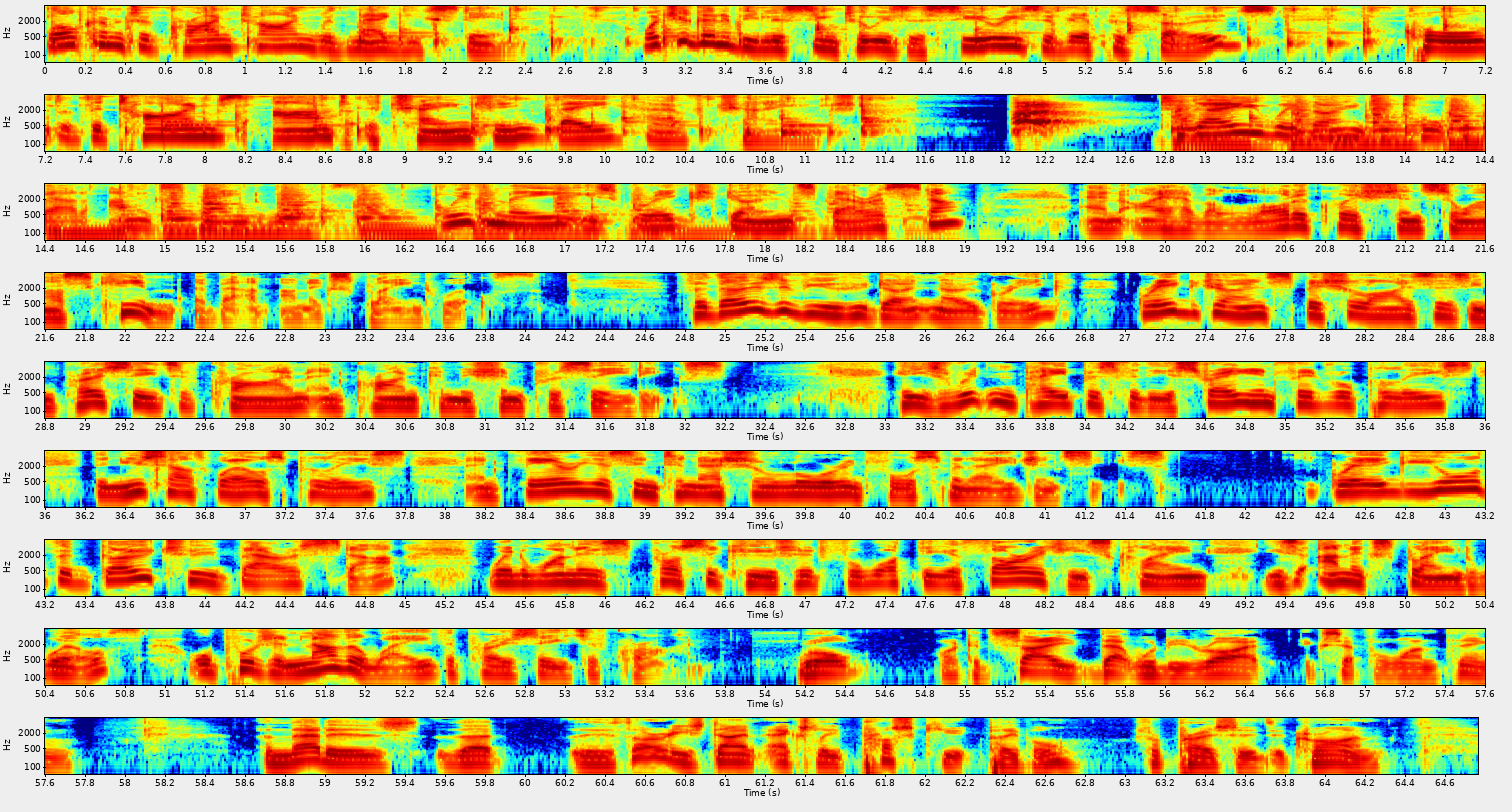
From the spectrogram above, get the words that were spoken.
Welcome to Crime Time with Maggie Sten. What you're going to be listening to is a series of episodes called The Times Aren't a Changing, They Have Changed. Hey! Today we're going to talk about unexplained wealth. With me is Greg Jones, barrister, and I have a lot of questions to ask him about unexplained wealth. For those of you who don't know Greg, Greg Jones specialises in proceeds of crime and crime commission proceedings. He's written papers for the Australian Federal Police, the New South Wales Police, and various international law enforcement agencies. Greg, you're the go-to barrister when one is prosecuted for what the authorities claim is unexplained wealth, or put another way, the proceeds of crime. Well, I could say that would be right, except for one thing, and that is that the authorities don't actually prosecute people for proceeds of crime.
